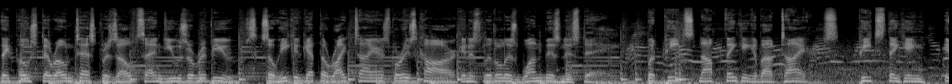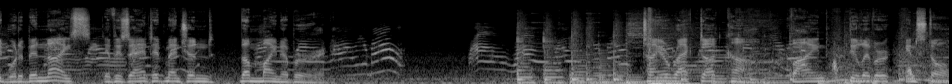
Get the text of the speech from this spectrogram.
They post their own test results and user reviews, so he could get the right tires for his car in as little as one business day. But Pete's not thinking about tires. Pete's thinking it would have been nice if his aunt had mentioned the Minor Bird. TireRack.com. Find, deliver, install.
